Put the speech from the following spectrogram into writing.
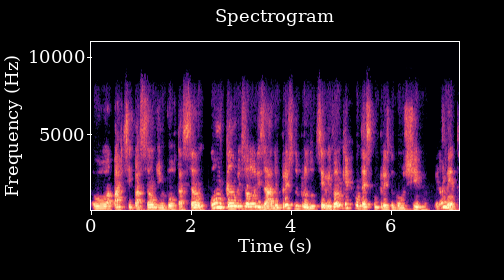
ou a participação de importação com o câmbio desvalorizado e o preço do produto se elevando, o que, é que acontece com o preço do combustível? Ele aumenta.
